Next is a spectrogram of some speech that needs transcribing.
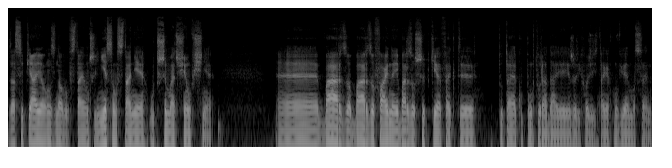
Zasypiają, znowu wstają, czyli nie są w stanie utrzymać się w śnie. E, bardzo, bardzo fajne i bardzo szybkie efekty tutaj akupunktura daje, jeżeli chodzi, tak jak mówiłem, o sen.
